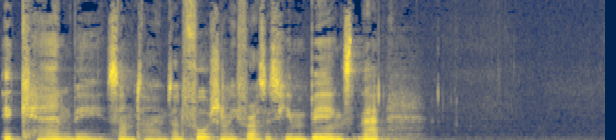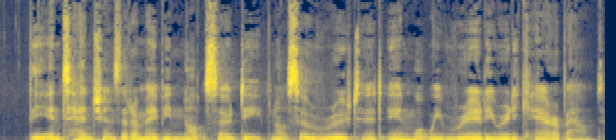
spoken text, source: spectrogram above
it can be sometimes, unfortunately for us as human beings, that the intentions that are maybe not so deep, not so rooted in what we really, really care about,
